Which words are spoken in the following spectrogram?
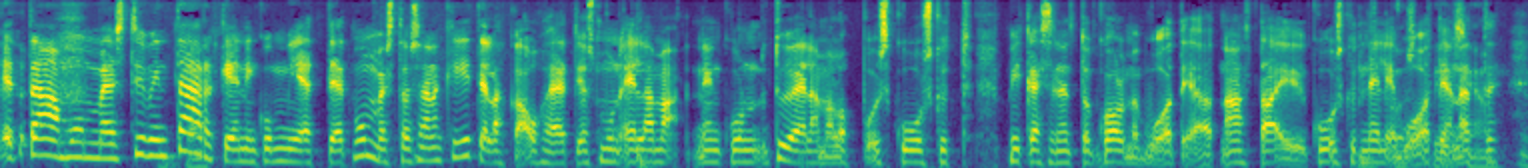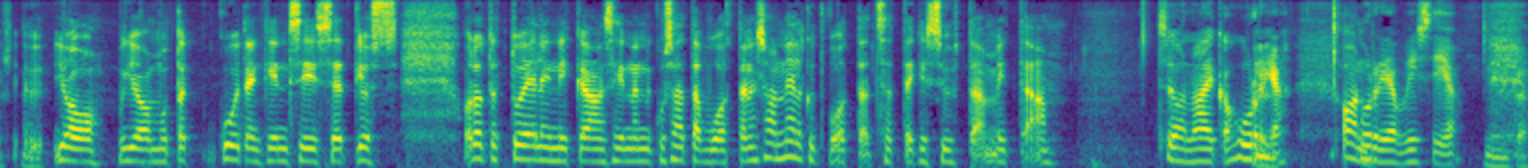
että tämä on mun mielestä hyvin tärkeä niin kuin miettiä. Että mun mielestä olisi ainakin itsellä kauhea, että jos mun elämä, niin kuin työelämä loppuisi 60, mikä se nyt on kolmevuotiaana tai 64-vuotiaana. Että, joo, joo, mutta kuitenkin siis, että jos odotettu elinikä on siinä niin kuin 100 vuotta, niin se on 40 vuotta, että sä tekisi yhtään mitään. Se on aika hurja, mm. hurja visio. Niinpä.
